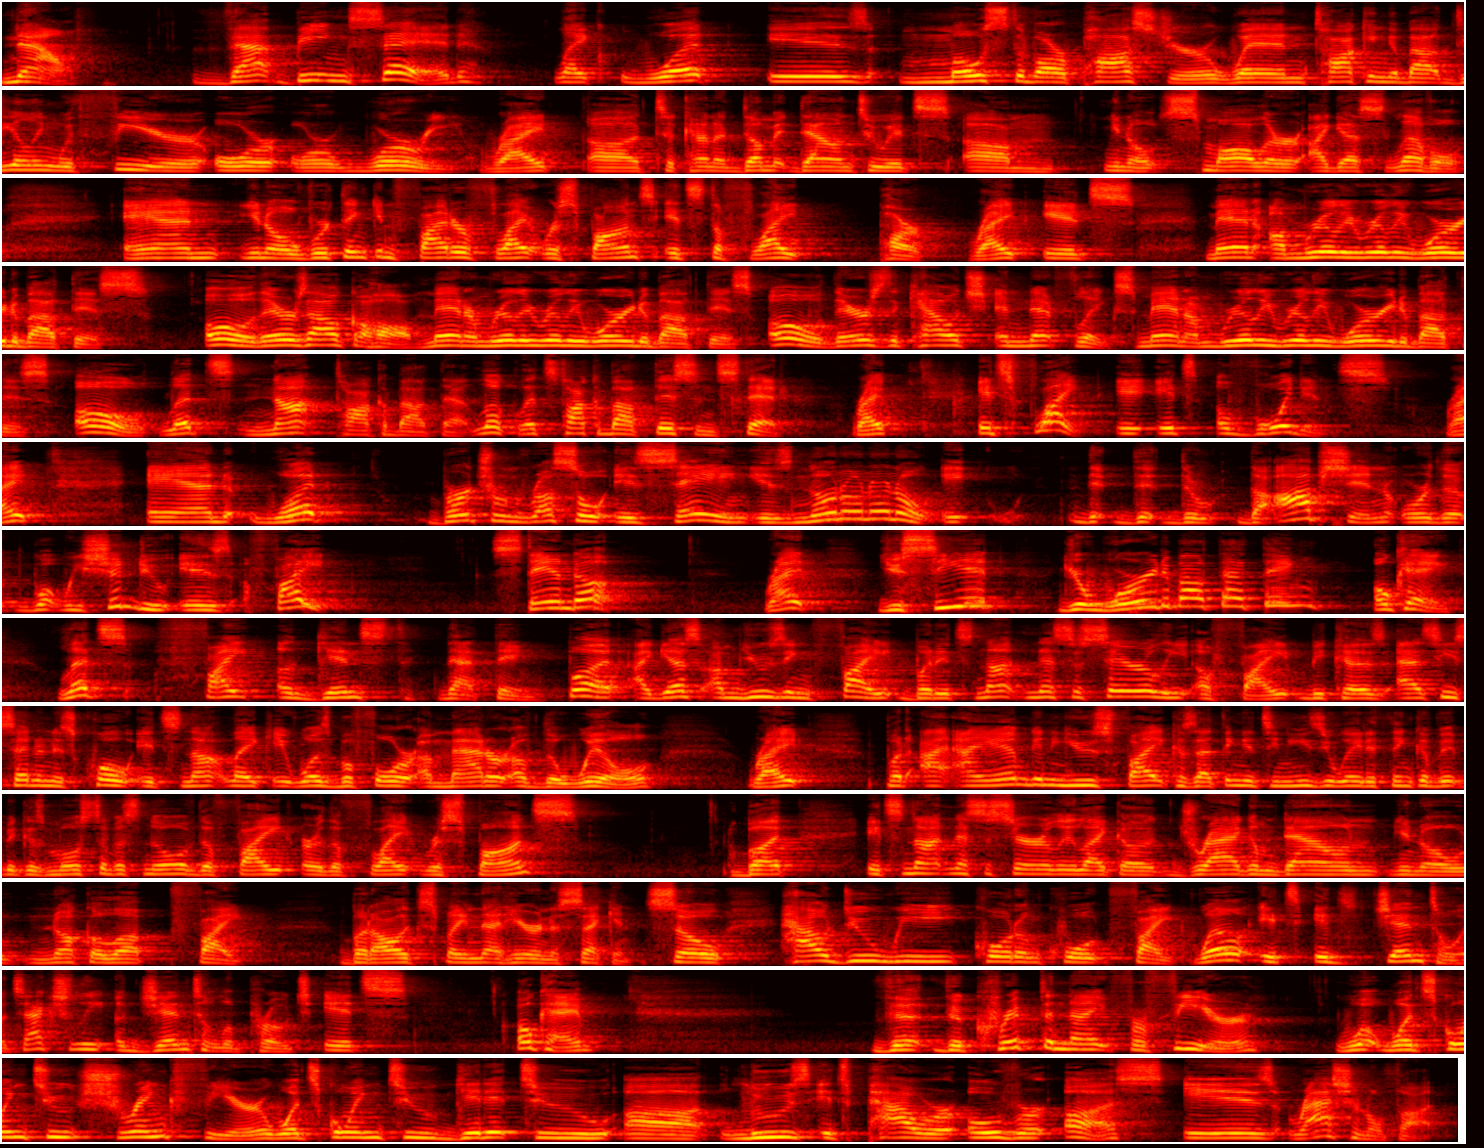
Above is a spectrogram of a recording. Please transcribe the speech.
now that being said like what is most of our posture when talking about dealing with fear or or worry right uh, to kind of dumb it down to its um, you know smaller i guess level and you know we're thinking fight or flight response it's the flight part, right? It's, man, I'm really, really worried about this. Oh, there's alcohol. Man, I'm really, really worried about this. Oh, there's the couch and Netflix. Man, I'm really, really worried about this. Oh, let's not talk about that. Look, let's talk about this instead, right? It's flight, it's avoidance, right? And what Bertrand Russell is saying is no, no, no, no. It, the, the, the, the option or the what we should do is fight, stand up, right? You see it, you're worried about that thing. Okay, let's fight against that thing. But I guess I'm using fight, but it's not necessarily a fight because, as he said in his quote, it's not like it was before a matter of the will, right? But I, I am going to use fight because I think it's an easy way to think of it because most of us know of the fight or the flight response. But it's not necessarily like a drag them down, you know, knuckle up fight but I'll explain that here in a second. So, how do we quote unquote fight? Well, it's it's gentle. It's actually a gentle approach. It's okay. The the kryptonite for fear, what what's going to shrink fear, what's going to get it to uh, lose its power over us is rational thought.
